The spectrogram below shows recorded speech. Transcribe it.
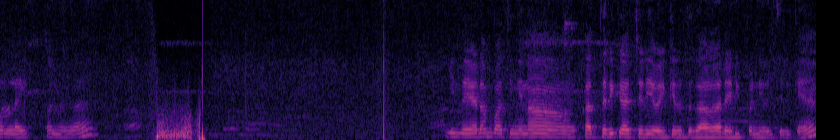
ஒரு லைக் பண்ணுங்கள் இந்த இடம் பார்த்தீங்கன்னா கத்திரிக்காய் செடி வைக்கிறதுக்காக ரெடி பண்ணி வச்சுருக்கேன்.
